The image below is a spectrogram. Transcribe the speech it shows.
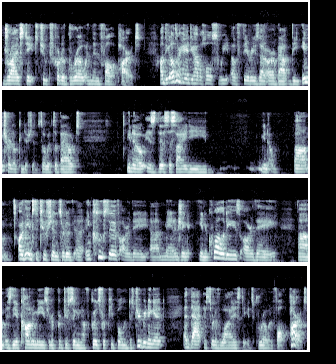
drive states to sort of grow and then fall apart. On the other hand, you have a whole suite of theories that are about the internal conditions. So it's about, you know, is the society, you know, um, are the institutions sort of uh, inclusive? Are they uh, managing inequalities? Are they um, is the economy sort of producing enough goods for people and distributing it? And that is sort of why states grow and fall apart.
